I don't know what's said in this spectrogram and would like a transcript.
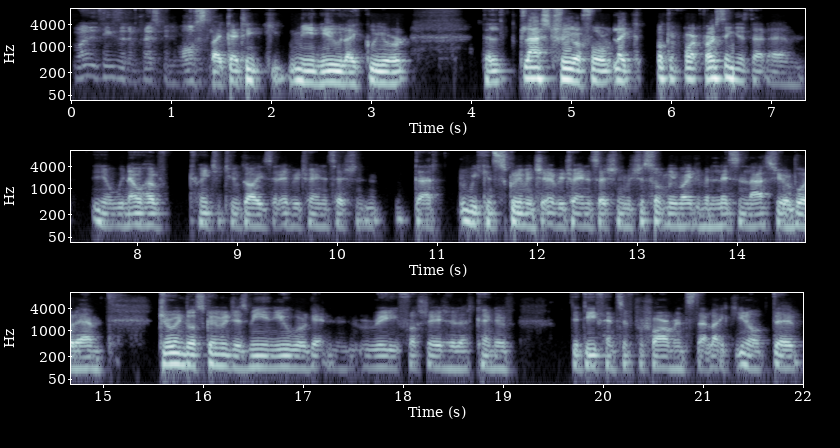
One of the things that impressed me most, like I think me and you, like we were the last three or four, like okay, first thing is that um, you know, we now have 22 guys at every training session that we can scrimmage every training session, which is something we might have been listening last year. But um, during those scrimmages, me and you were getting really frustrated at kind of the defensive performance that, like, you know, the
